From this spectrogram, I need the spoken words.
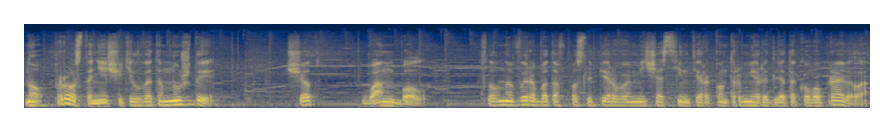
но просто не ощутил в этом нужды – Счет one ball. Словно выработав после первого мяча Синкера контрмеры для такого правила,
